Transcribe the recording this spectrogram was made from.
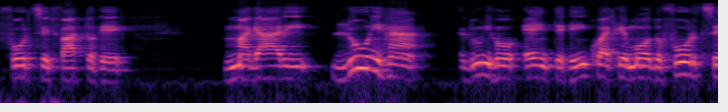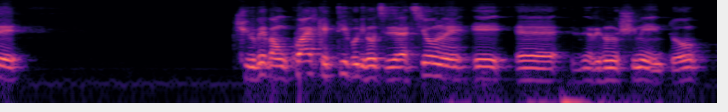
forse il fatto che magari l'unico ente che in qualche modo forse ci doveva un qualche tipo di considerazione e eh, riconoscimento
